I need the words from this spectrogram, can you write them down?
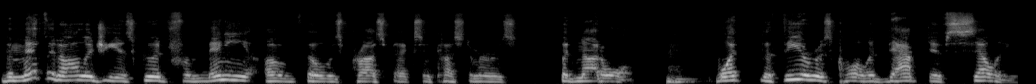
the methodology is good for many of those prospects and customers, but not all. Mm-hmm. What the theorists call adaptive selling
